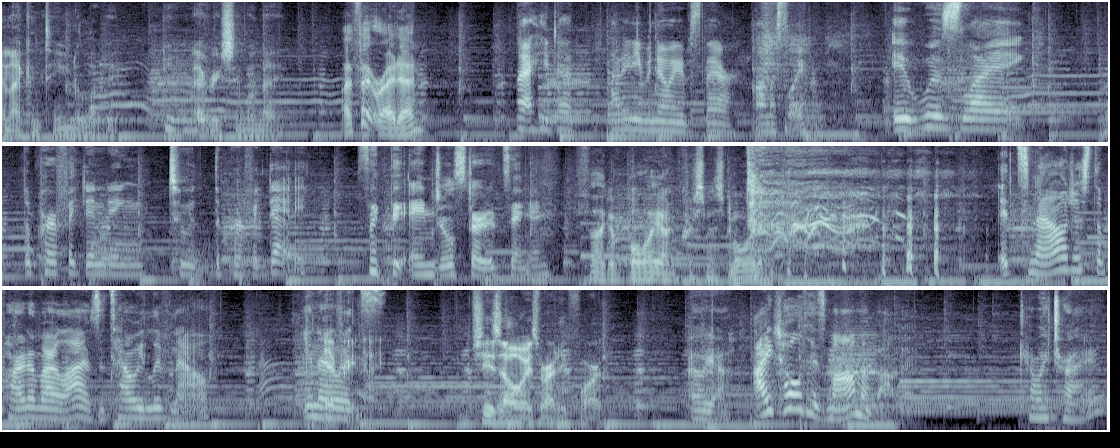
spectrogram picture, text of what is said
and I continue to love it mm-hmm. every single night. I fit right in. Yeah, he did. I didn't even know he was there, honestly. It was like the perfect ending to the perfect day. It's like the angels started singing. I feel like a boy on Christmas morning. It's now just a part of our lives. It's how we live now. You know, Every it's, night. She's always ready for it. Oh, yeah. I told his mom about it. Can we try it?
